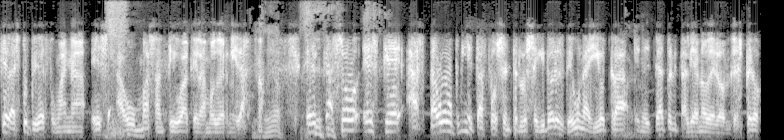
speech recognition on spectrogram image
que la estupidez humana es aún más antigua que la modernidad. El caso es que hasta hubo puñetazos entre los seguidores de una y otra en el Teatro Italiano de Londres, pero,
